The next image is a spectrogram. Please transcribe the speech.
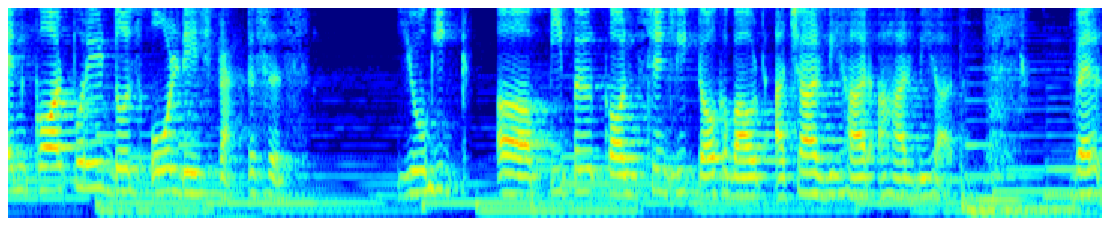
Incorporate those old age practices. Yogic uh, people constantly talk about achar vihar, ahar vihar. Well,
